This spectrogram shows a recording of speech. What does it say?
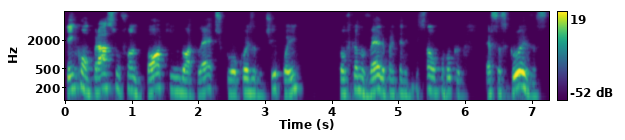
Quem comprasse um fan token do Atlético ou coisa do tipo aí, estou ficando velho para entender um pouco essas coisas,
